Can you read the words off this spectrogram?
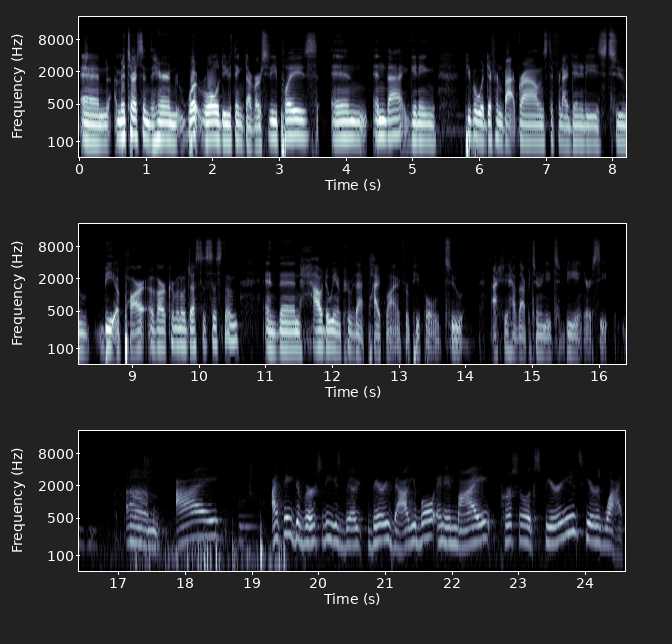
and I'm interested in hearing what role do you think diversity plays in in that getting people with different backgrounds, different identities to be a part of our criminal justice system, and then how do we improve that pipeline for people to actually have the opportunity to be in your seat? Um, I I think diversity is very very valuable and in my personal experience here's why.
